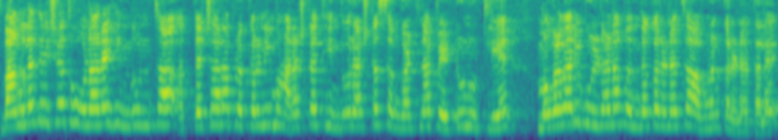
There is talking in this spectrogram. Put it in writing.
बांगलादेशात होणाऱ्या हिंदूंचा अत्याचाराप्रकरणी महाराष्ट्रात हिंदू राष्ट्र संघटना पेटून उठली आहे मंगळवारी बुलढाणा बंद करण्याचं आवाहन करण्यात आलंय.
